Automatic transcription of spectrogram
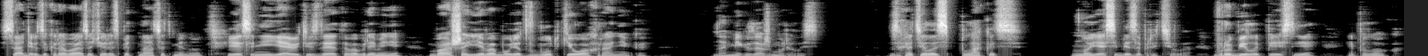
Садик закрывается через 15 минут. Если не явитесь до этого времени, ваша Ева будет в будке у охранника. На миг зажмурилась. Захотелось плакать, но я себе запретила. Врубила песни эпилог,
